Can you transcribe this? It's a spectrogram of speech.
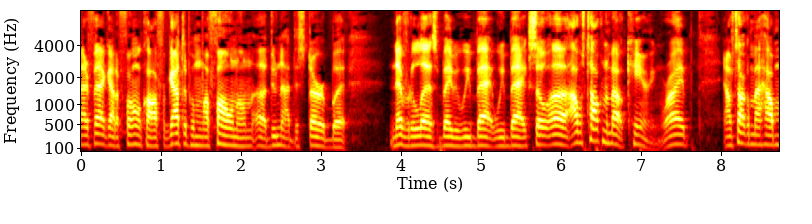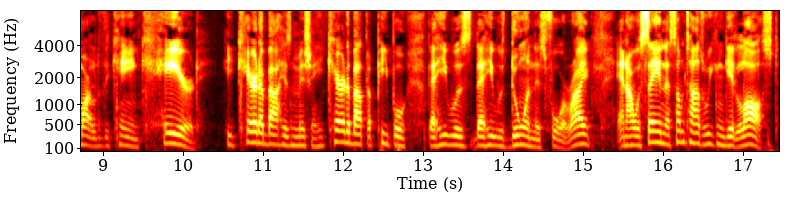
matter of fact, I got a phone call. I forgot to put my phone on uh, do not disturb, but nevertheless, baby, we back. We back. So uh, I was talking about caring, right? And I was talking about how Martin Luther King cared he cared about his mission. He cared about the people that he was that he was doing this for, right? And I was saying that sometimes we can get lost.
